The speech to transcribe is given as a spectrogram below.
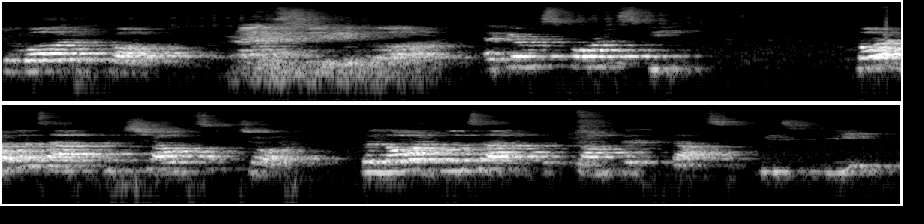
The word of God. Thanks be to God. Let your response be. God goes up with shouts of joy. The Lord goes up trumpet blast. Please repeat.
